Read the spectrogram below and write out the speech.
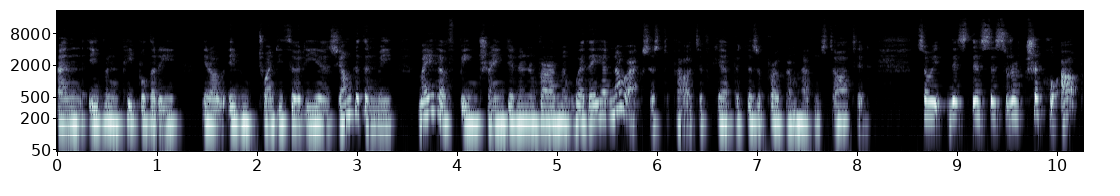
And even people that are, you know, even 20, 30 years younger than me may have been trained in an environment where they had no access to palliative care because a program hadn't started. So there's, there's this sort of trickle up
